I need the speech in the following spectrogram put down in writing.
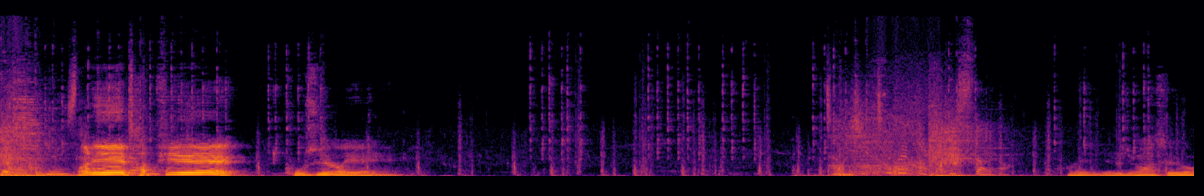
이야기는 아니. 다 피해 고수야 얘 잠시 차를 잡겠어요. 아니 이러지 마세요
